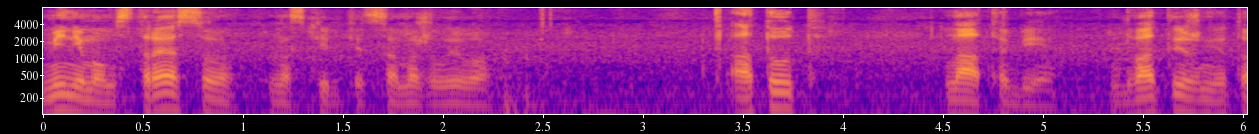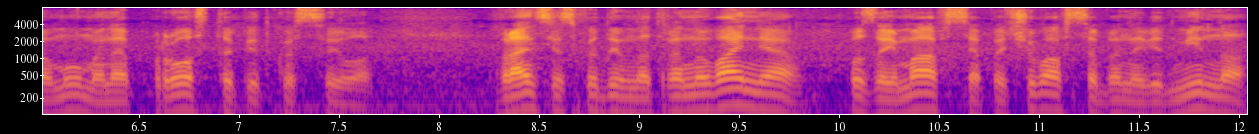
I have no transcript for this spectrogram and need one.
мінімум стресу, наскільки це можливо. А тут на тобі. Два тижні тому мене просто підкосило. Вранці сходив на тренування, позаймався, почував себе невідмінно,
